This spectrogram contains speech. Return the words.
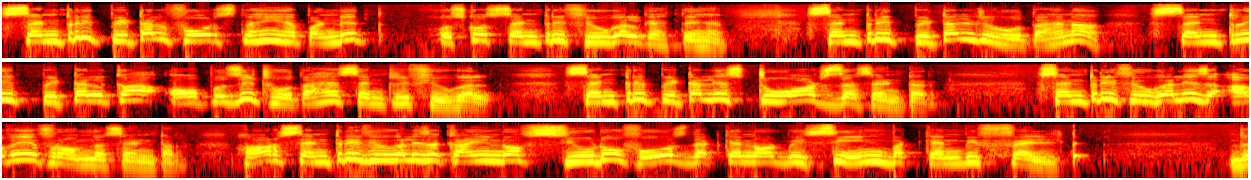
सेंट्री पिटल फोर्स नहीं है पंडित, उसको सेंट्री फ्यूगल कहते हैं। सेंट्री पिटल जो होता है ना सेंट्री पिटल का ऑपोजिट होता है centrifugal centripetal is towards the centre centrifugal is away from the centre और centrifugal is a kind of pseudo force that can not be seen but can be felt the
